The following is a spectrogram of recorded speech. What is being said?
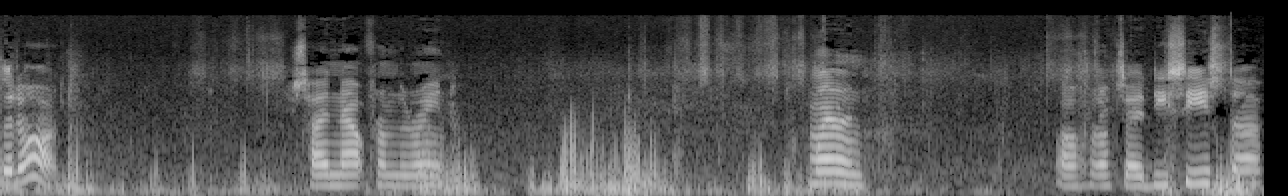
the dog. She's hiding out from the rain. I'm wearing oh, Rockside DC stuff.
